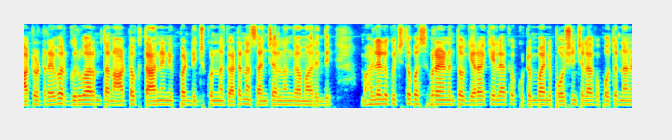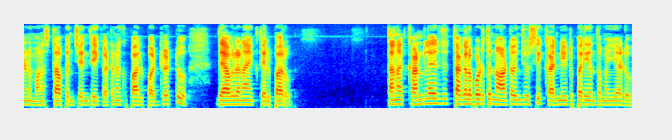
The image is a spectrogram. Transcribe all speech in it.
ఆటో డ్రైవర్ గురువారం తన ఆటోకు తానే నిప్పంటించుకున్న ఘటన సంచలనంగా మారింది. మహిళలకు ఉచిత బస్సు ప్రయాణంతో గిరాకీ లేక కుటుంబాన్ని పోషించలేకపోతున్నానని మనస్తాపం చెంది ఈ ఘటనకు పాల్పడ్డట్టు దేవల నాయక్ తెలిపారు. తన కండ్ల ఎదుట తగలబడుతున్న ఆటోను చూసి కన్నీటి పర్యంతమయ్యాడు.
